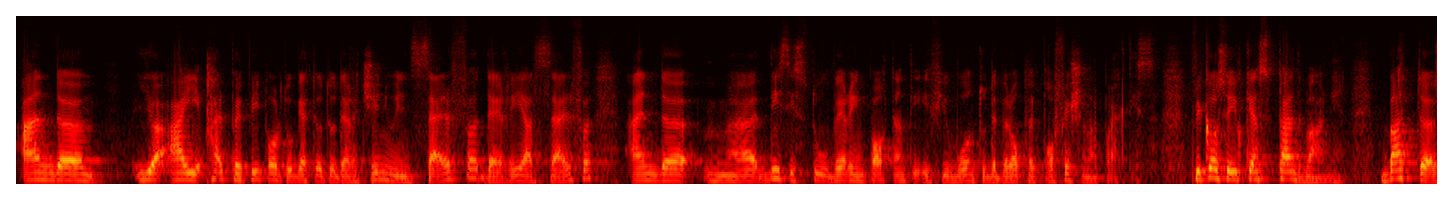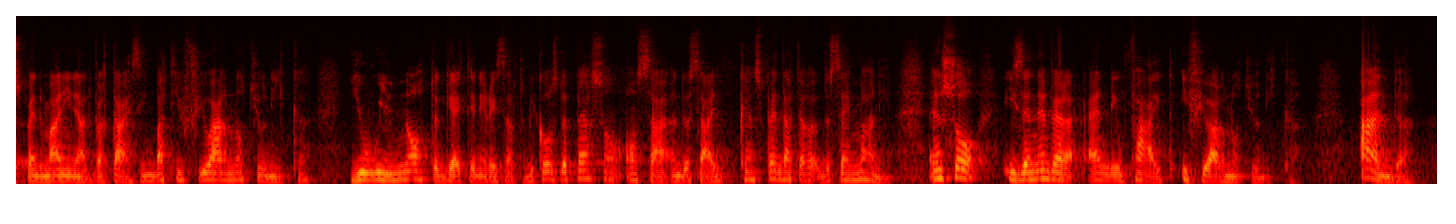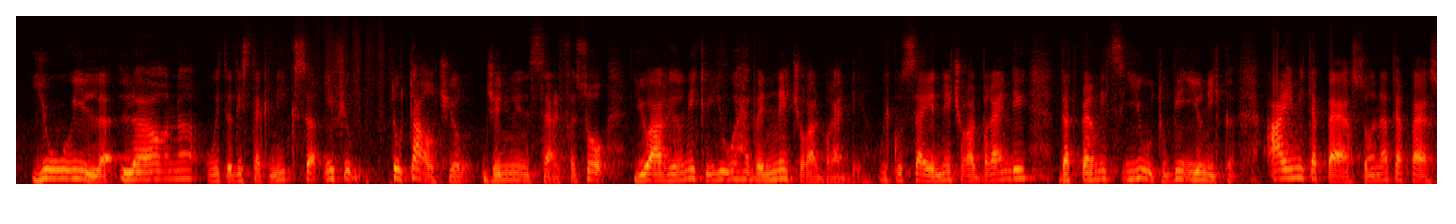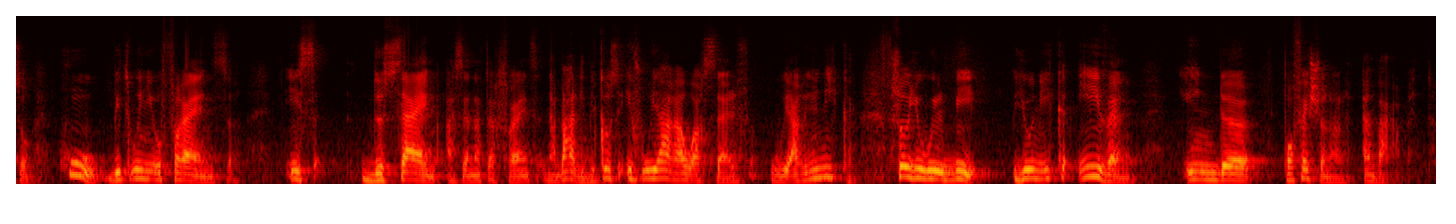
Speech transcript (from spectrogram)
And um, yeah, I help people to get to their genuine self, their real self, and uh, uh, this is too very important if you want to develop a professional practice, because you can spend money, but uh, spend money in advertising, but if you are not unique, you will not get any result because the person on, on the side can spend that, uh, the same money. And so it's a never-ending fight if you are not unique. And You will learn with these techniques if you to touch your genuine self. So you are unique, you have a natural branding. We could say a natural branding that permits you to be unique. I meet a person, another person, who between your friends is the same as another friend? Nobody, because if we are ourselves, we are unique. So you will be unique even in the professional environment.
